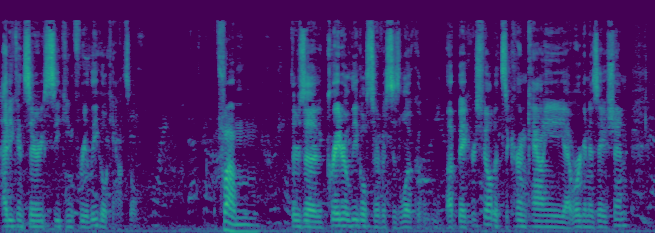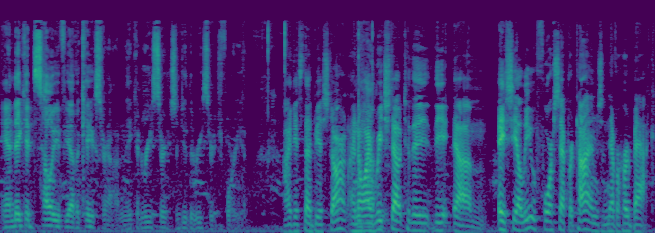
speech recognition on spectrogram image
How do you consider seeking free legal counsel? from There's a Greater Legal Services local of Bakersfield. It's a Kern County uh, organization, and they could tell you if you have a case or not, and they could research and do the research for you. I guess that'd be a start. I know I reached out to the the um, ACLU four separate times and never heard back.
